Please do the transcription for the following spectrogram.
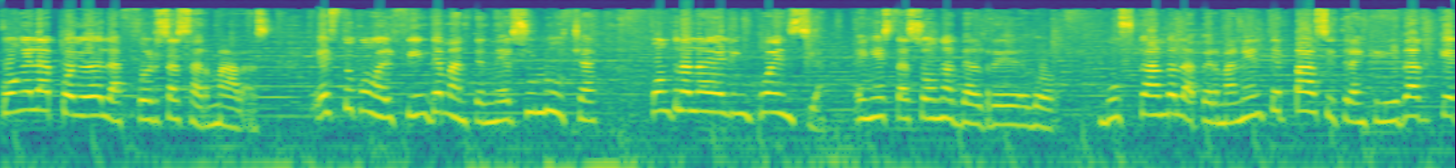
con el apoyo de las Fuerzas Armadas. Esto con el fin de mantener su lucha contra la delincuencia en estas zonas de alrededor, buscando la permanente paz y tranquilidad que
